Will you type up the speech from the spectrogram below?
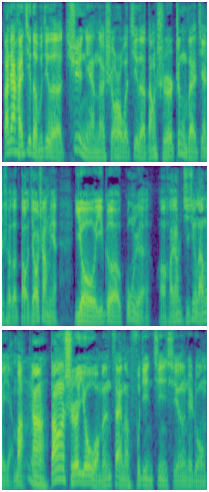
大家还记得不记得去年的时候？我记得当时正在建设的岛礁上面有一个工人啊，好像是急性阑尾炎吧。啊，当时有我们在那附近进行这种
